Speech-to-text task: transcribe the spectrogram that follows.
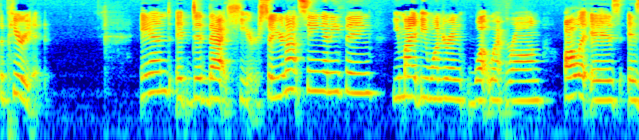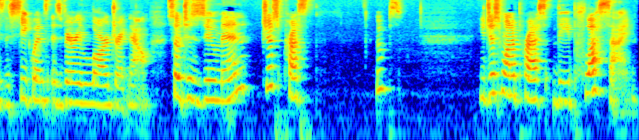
the period. And it did that here. So you're not seeing anything. You might be wondering what went wrong. All it is, is the sequence is very large right now. So to zoom in, just press, oops, you just want to press the plus sign.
